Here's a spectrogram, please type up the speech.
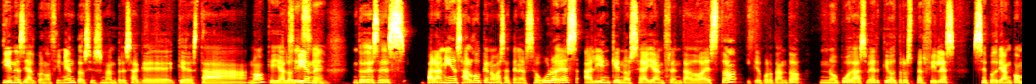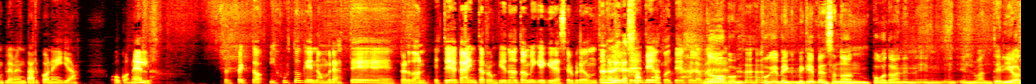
tienes ya el conocimiento, si es una empresa que, está, ¿no? que ya lo tiene. Entonces, es, para mí es algo que no vas a tener seguro, es alguien que no se haya enfrentado a esto y que por tanto no puedas ver que otros perfiles se podrían complementar con ella o con él. Perfecto. Y justo que nombraste, perdón, estoy acá interrumpiendo a Tommy que quiere hacer preguntas. No le dejo, No, porque me, quedé pensando un poco también en lo anterior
